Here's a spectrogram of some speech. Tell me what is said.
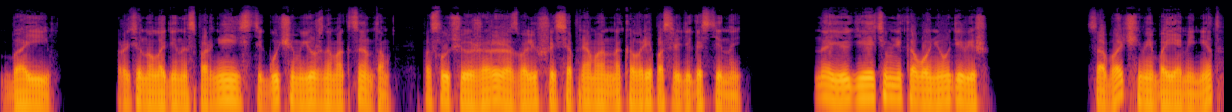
Бои протянул один из парней с тягучим южным акцентом, по случаю жары развалившийся прямо на ковре посреди гостиной. На юге этим никого не удивишь. Собачьими боями нет,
